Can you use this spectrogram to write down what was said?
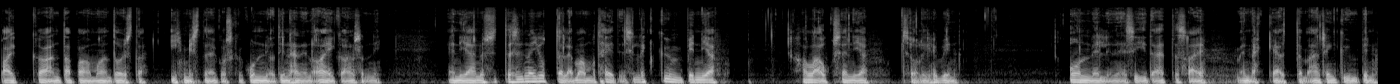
paikkaan tapaamaan toista ihmistä ja koska kunnioitin hänen aikaansa, niin en jäänyt sitten sinne juttelemaan, mutta heitin sille kympin ja halauksen ja se oli hyvin onnellinen siitä, että sai mennä käyttämään sen kympin.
